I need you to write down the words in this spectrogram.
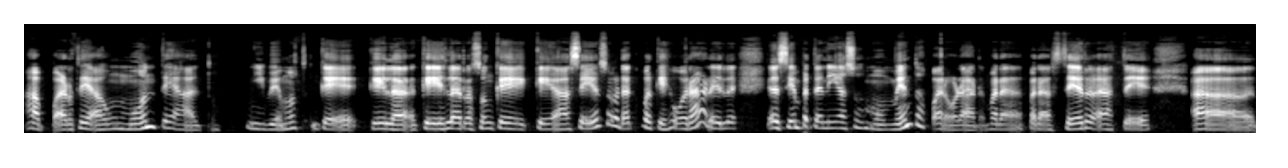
aparte a un monte alto. Y vemos que, que, la, que es la razón que, que, hace eso, ¿verdad? Porque es orar. Él, él siempre tenía esos momentos para orar, para, para hacer este, uh,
